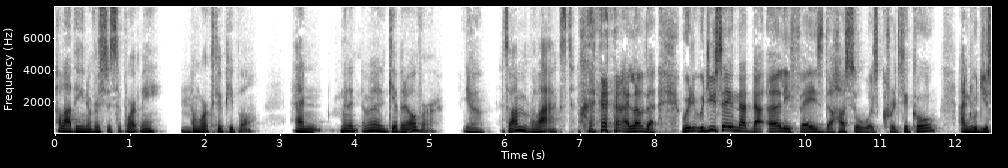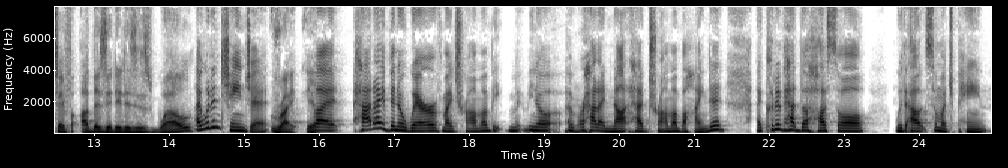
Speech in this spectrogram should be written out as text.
allow the universe to support me mm. and work through people. And I'm going to, I'm going to give it over. Yeah. And so I'm relaxed. I love that. Would would you say in that that early phase the hustle was critical, and would you say for others it, it is as well? I wouldn't change it. Right. Yeah. But had I been aware of my trauma, you know, or had I not had trauma behind it, I could have had the hustle without so much pain.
